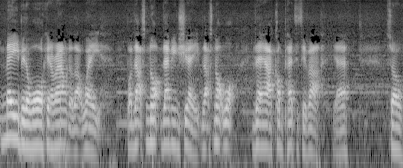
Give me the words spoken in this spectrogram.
maybe they're walking around at that weight, but that's not them in shape. That's not what they are competitive at, yeah? So,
